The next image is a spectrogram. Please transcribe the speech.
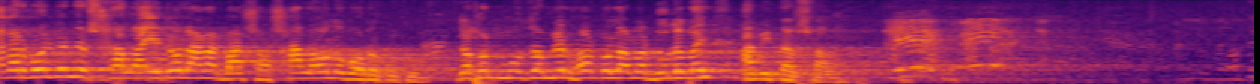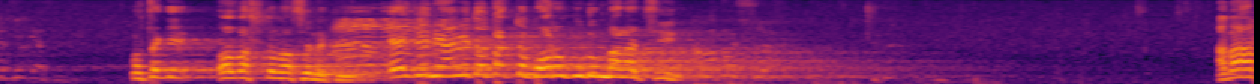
আবার বলবেন যে শালা, এটা হলো আমার বাসা, শালা হলো বড় কুকুর। যখন মোজাম্মেল হক হলো আমার দুলে ভাই, আমি তার শালা। কথা কি অবাস্তব আছে নাকি? এই জন্য আমি তো তাকে বড় কুটুম বানাচ্ছি। আবার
